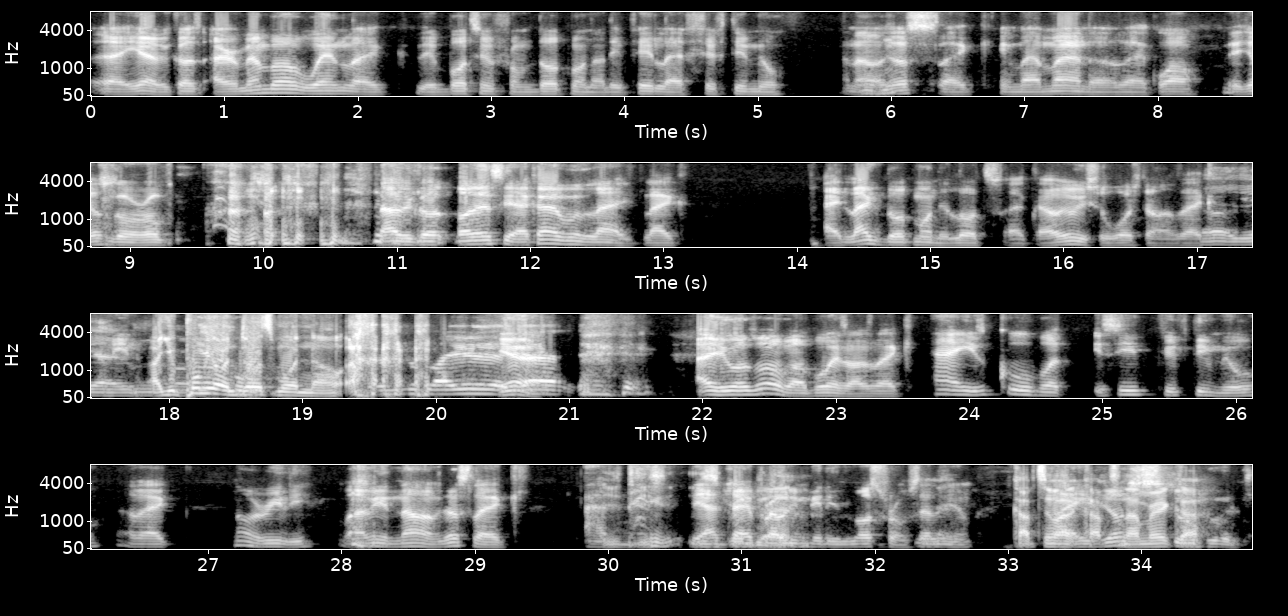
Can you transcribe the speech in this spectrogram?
Uh, yeah, because I remember when like they bought him from Dortmund and they paid like 50 mil. And I was just like in my mind, I was like, wow, they just go robbed. now because honestly, I can't even lie. Like I like Dortmund a lot. Like I always used to watch them. I was like, Oh yeah, I mean, Are you put me on Dortmund now? yeah, Yeah. and he was one of our boys. I was like, ah, he's cool, but is he 50 mil? I'm like, not really. But I mean, now I'm just like, ah, He's- he's- they he's good, probably made a loss from selling him. Captain, Like, Captain America. So good.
